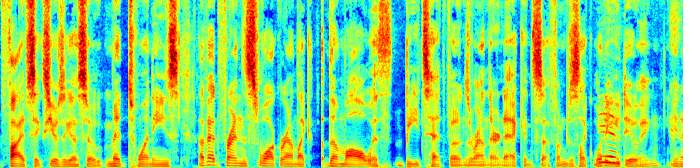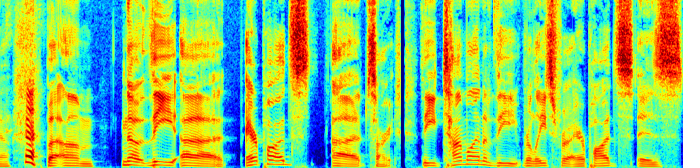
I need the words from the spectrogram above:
five, six years ago, so mid 20s. I've had friends walk around like the mall with Beats headphones around their neck and stuff. I'm just like, what yeah. are you doing? You know? but, um, no, the uh, AirPods, uh, sorry, the timeline of the release for AirPods is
